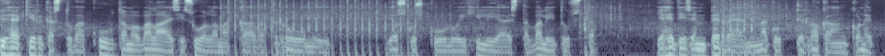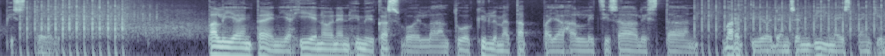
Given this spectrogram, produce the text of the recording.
Yhä kirkastuva kuutamo valaisi suolla makaavat ruumiit. Joskus kuului hiljaista valitusta, ja heti sen perään nakutti rokan konepistooli. Paljain päin ja hienoinen hymy kasvoillaan tuo kylmä tappaja hallitsi saalistaan, vartioiden sen viimeistenkin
